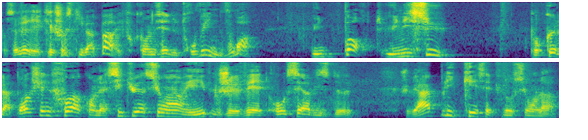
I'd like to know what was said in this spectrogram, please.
Vous savez, il y a quelque chose qui ne va pas. Il faut qu'on essaie de trouver une voie, une porte, une issue, pour que la prochaine fois, quand la situation arrive, je vais être au service d'eux, je vais appliquer cette notion-là,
